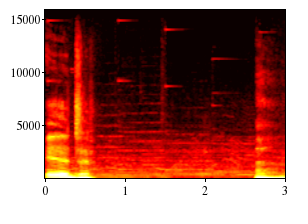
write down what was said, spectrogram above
Id. Um,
